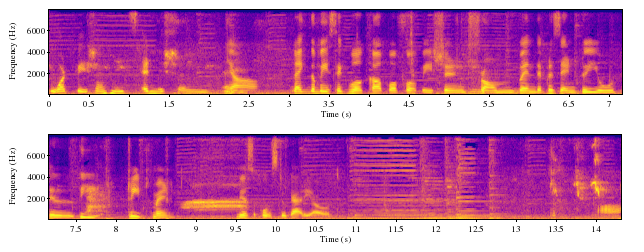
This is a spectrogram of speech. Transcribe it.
what patient needs admission. and- yeah, like the basic workup of a patient from when they present to you till the treatment we are supposed to carry out. Ah,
